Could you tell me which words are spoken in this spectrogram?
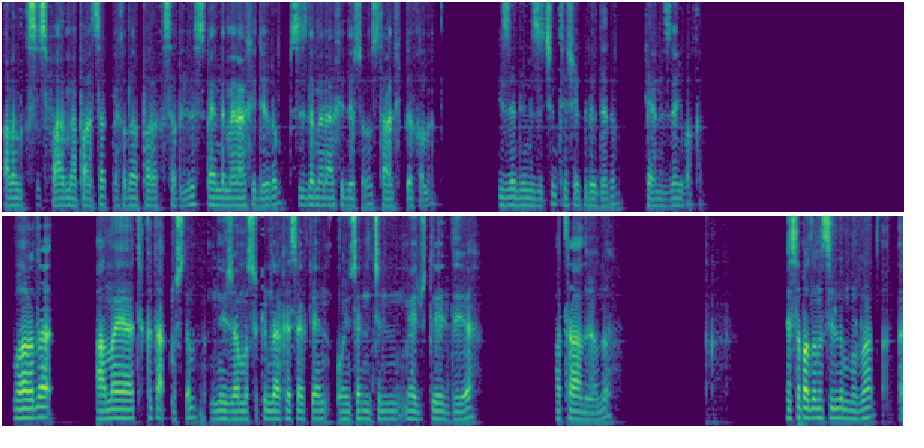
aralıksız farm yaparsak ne kadar para kısabiliriz? Ben de merak ediyorum. Siz de merak ediyorsanız takipte kalın. İzlediğiniz için teşekkür ederim. Kendinize iyi bakın. Bu arada Almanya'ya ticket atmıştım. Ninja'mı hükümdar keserken oyun senin için mevcut değil diye hata alıyordu. Hesap adını sildim buradan. Ee,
